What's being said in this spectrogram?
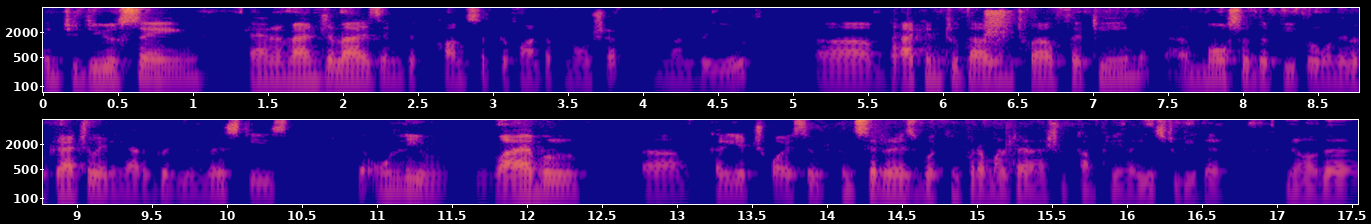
introducing and evangelizing the concept of entrepreneurship among the youth uh, back in 2012 13 uh, most of the people when they were graduating out of good universities the only viable um, career choice they would consider is working for a multinational company that used to be the you know the,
